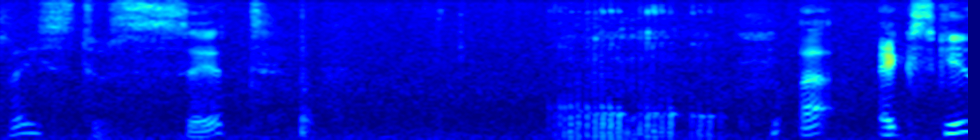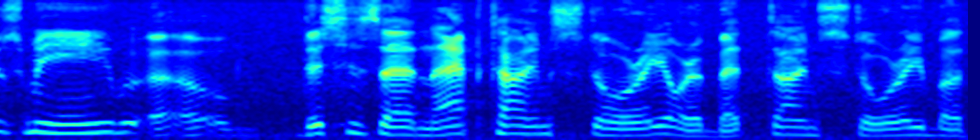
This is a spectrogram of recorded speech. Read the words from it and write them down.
place to sit. Uh, excuse me, this is a nap time story or a bedtime story, but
